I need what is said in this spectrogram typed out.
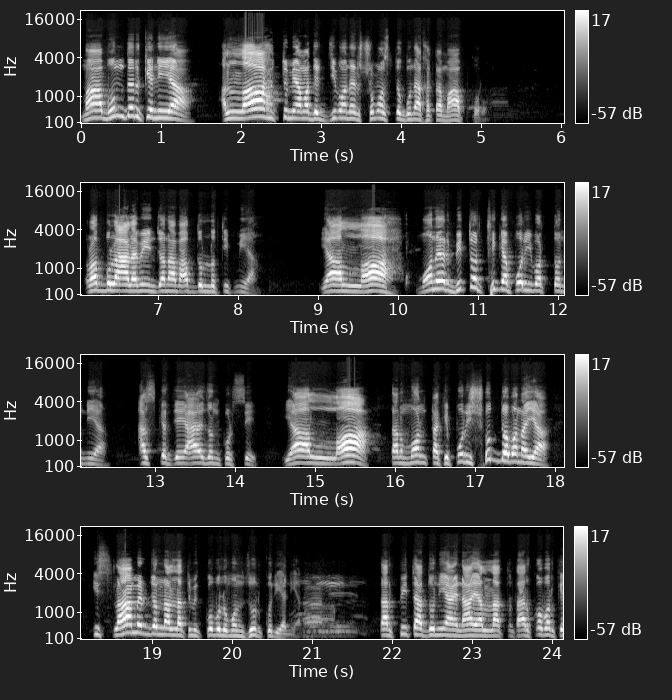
মা বোনদেরকে নিয়া আল্লাহ, তুমি আমাদের জীবনের সমস্ত গুনাখাতা মাফ করো। রব্বুল আলমিন জনাব আব্দুল লতিফ মিয়া, ইয়া আল্লাহ, মনের ভিতর থেকে পরিবর্তন নিয়া আজকের যে আয়োজন করছে, ইয়া আল্লাহ, তার মনটাকে পরিশুদ্ধ বানাইয়া ইসলামের জন্য আল্লাহ তুমি কবুল মঞ্জুর করিয়া নিয়া তার পিতা দুনিয়ায় নাই, আল্লাহ তার কবরকে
